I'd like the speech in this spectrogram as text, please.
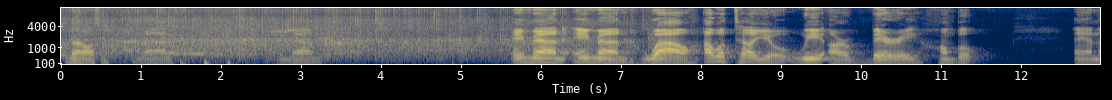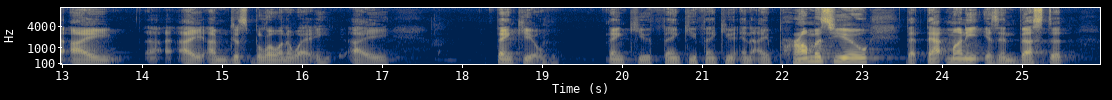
Isn't that awesome? Amen. Amen. Amen. Amen. Wow. I will tell you, we are very humble, and I, I, I'm just blown away. I thank you, thank you, thank you, thank you, and I promise you that that money is invested.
